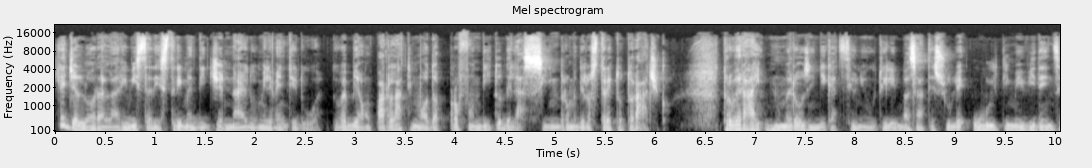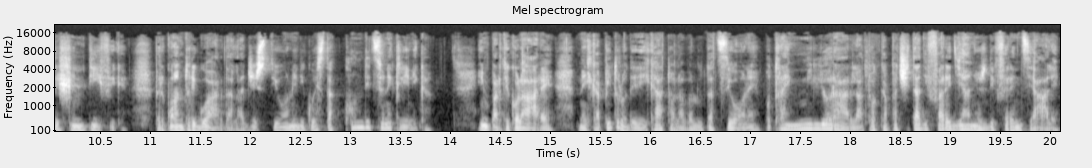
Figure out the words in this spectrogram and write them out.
Leggi allora la rivista di streaming di gennaio 2022, dove abbiamo parlato in modo approfondito della sindrome dello stretto toracico. Troverai numerose indicazioni utili basate sulle ultime evidenze scientifiche per quanto riguarda la gestione di questa condizione clinica. In particolare, nel capitolo dedicato alla valutazione potrai migliorare la tua capacità di fare diagnosi differenziale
